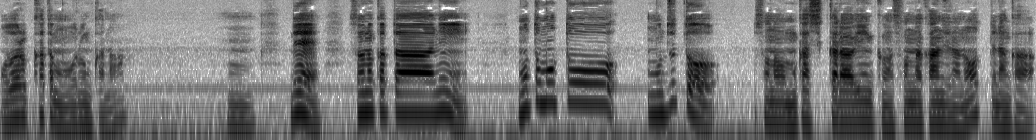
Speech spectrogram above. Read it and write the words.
驚く方もおるんかな？うん。で、その方に、もともと、もうずっと、その昔から玄君はそんな感じなの？ってなんか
